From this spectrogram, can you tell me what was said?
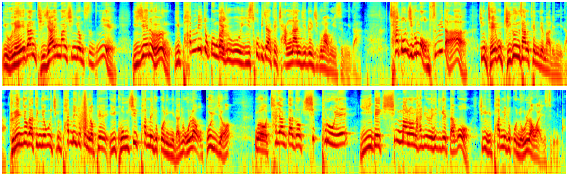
이 외관 디자인만 신경 쓰더니 이제는 이 판매 조건 가지고 이 소비자한테 장난질을 지금 하고 있습니다. 차도 지금 없습니다. 지금 재고 기근 상태인데 말입니다. 그랜저 같은 경우는 지금 판매 조건 옆에 이 공식 판매 조건입니다. 좀 올라 보이죠? 뭐 차량 가격 10%에 210만 원 할인을 해주겠다고 지금 이 판매 조건이 올라와 있습니다.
